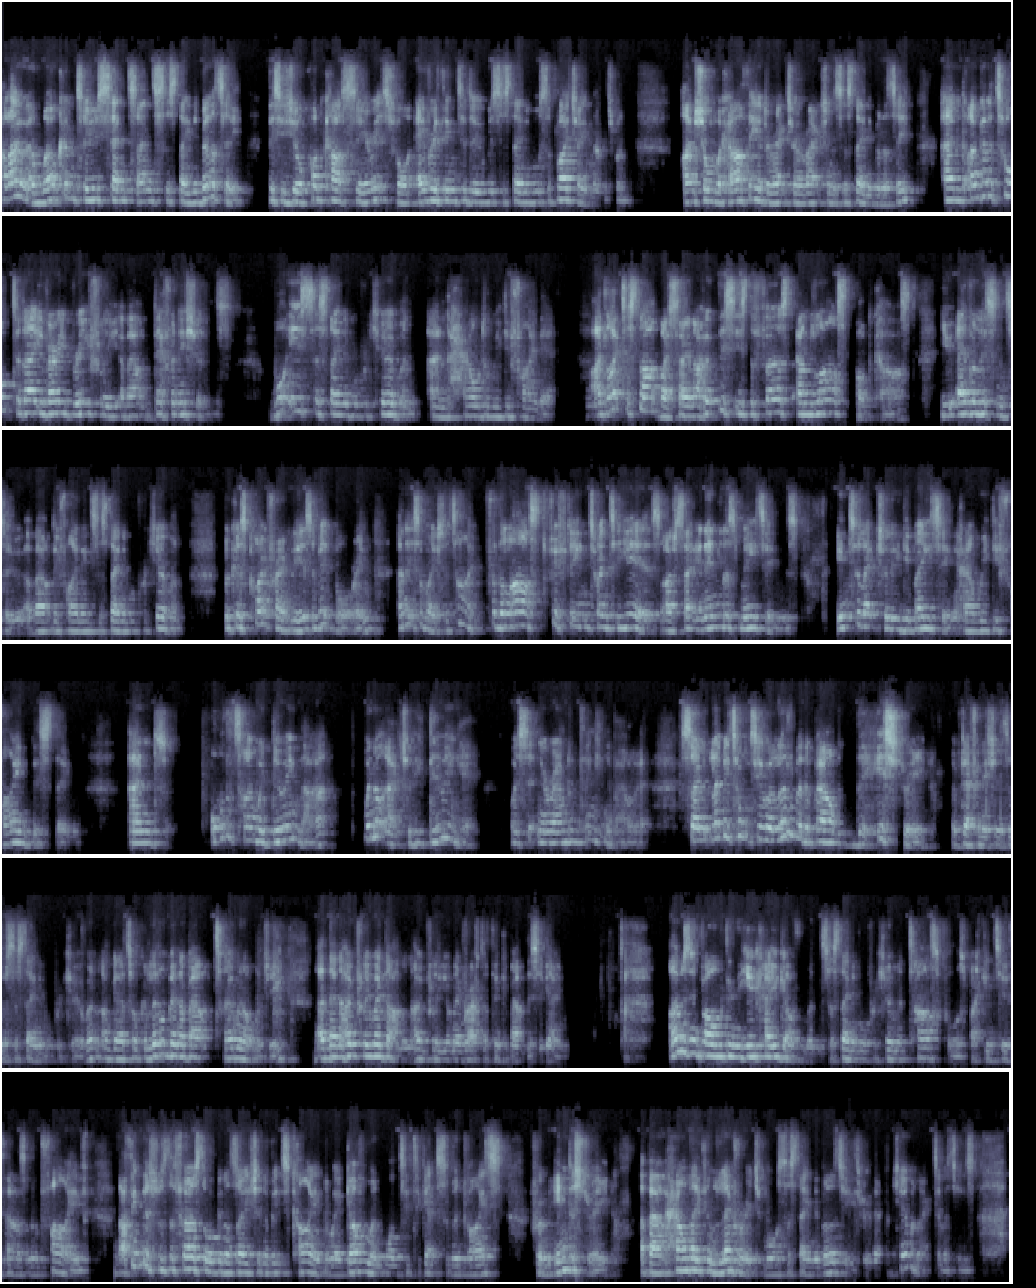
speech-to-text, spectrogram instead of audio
Hello and welcome to Sense and Sustainability. This is your podcast series for everything to do with sustainable supply chain management. I'm Shaun McCarthy, a Director of Action Sustainability, and I'm going to talk today very briefly about definitions. What is sustainable procurement and how do we define it? I'd like to start by saying I hope this is the first and last podcast you ever listen to about defining sustainable procurement because quite frankly, it's a bit boring and it's a waste of time. For the last 15, 20 years, I've sat in endless meetings intellectually debating how we define this thing. And all the time we're doing that, we're not actually doing it. We're sitting around and thinking about it. So let me talk to you a little bit about the history of definitions of sustainable procurement. I'm going to talk a little bit about terminology and then hopefully we're done, and hopefully you'll never have to think about this again. I was involved in the UK government Sustainable Procurement Task Force back in 2005. I think this was the first organisation of its kind where government wanted to get some advice from industry about how they can leverage more sustainability through their procurement activities.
